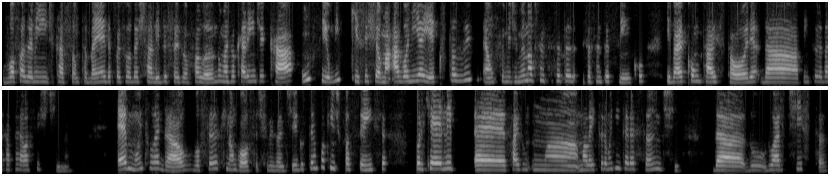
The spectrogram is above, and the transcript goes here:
vou fazer minha indicação também, aí depois vou deixar livre vocês vão falando, mas eu quero indicar um filme que se chama Agonia e Êxtase. É um filme de 1965 e vai contar a história da pintura da Capela Sistina. É muito legal. Você que não gosta de filmes antigos, tem um pouquinho de paciência, porque ele é, faz uma, uma leitura muito interessante da, do, do, artista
